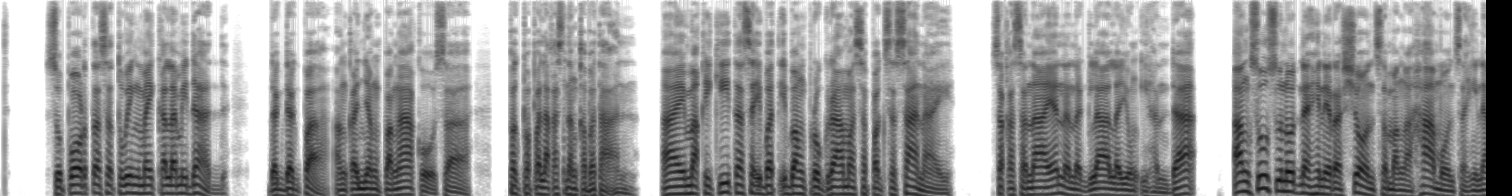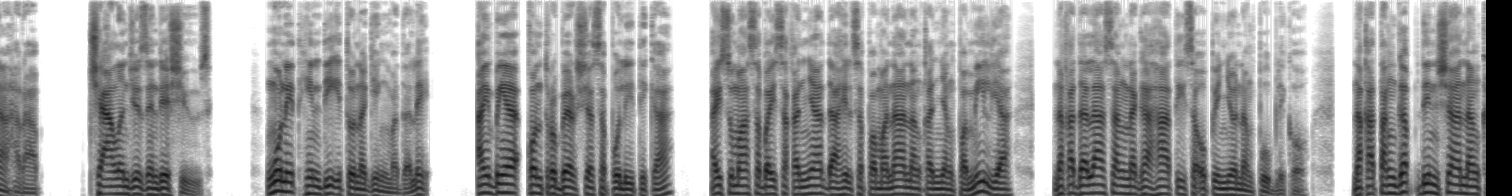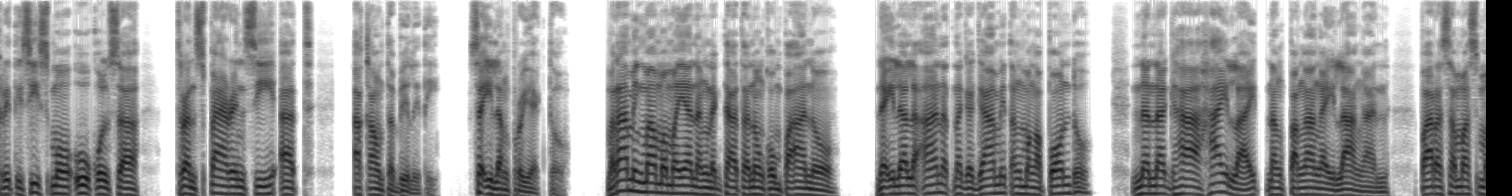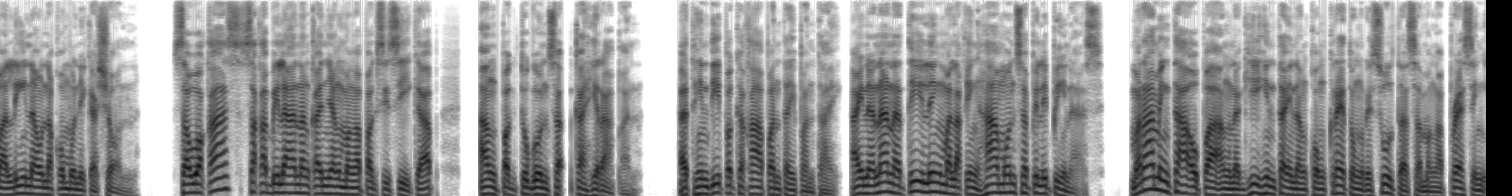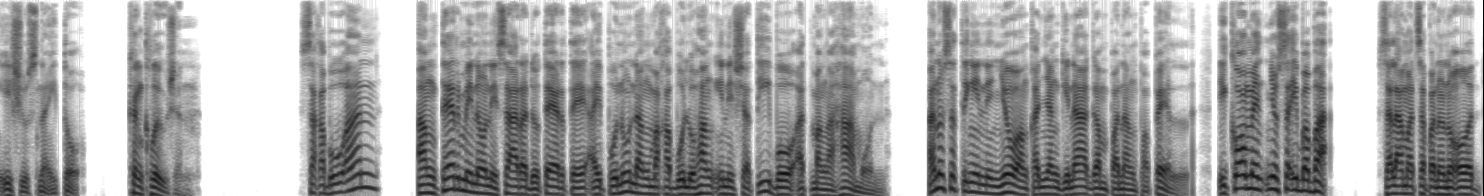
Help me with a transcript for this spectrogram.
suporta sa tuwing may kalamidad. Dagdag pa ang kanyang pangako sa pagpapalakas ng kabataan ay makikita sa iba't ibang programa sa pagsasanay sa kasanayan na naglalayong ihanda ang susunod na henerasyon sa mga hamon sa hinaharap, challenges and issues. Ngunit hindi ito naging madali. Ang mga kontrobersya sa politika ay sumasabay sa kanya dahil sa pamana ng kanyang pamilya na kadalasang naghahati sa opinyon ng publiko. Nakatanggap din siya ng kritisismo ukol sa transparency at accountability sa ilang proyekto. Maraming mamamayan ang nagtatanong kung paano nailalaan at nagagamit ang mga pondo na nagha-highlight ng pangangailangan para sa mas malinaw na komunikasyon. Sa wakas, sa kabila ng kanyang mga pagsisikap, ang pagtugon sa kahirapan at hindi pagkakapantay-pantay ay nananatiling malaking hamon sa Pilipinas. Maraming tao pa ang naghihintay ng konkretong resulta sa mga pressing issues na ito. Conclusion Sa kabuuan, ang termino ni Sara Duterte ay puno ng makabuluhang inisyatibo at mga hamon. Ano sa tingin ninyo ang kanyang ginagampanang papel? I-comment nyo sa ibaba. Salamat sa panonood.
